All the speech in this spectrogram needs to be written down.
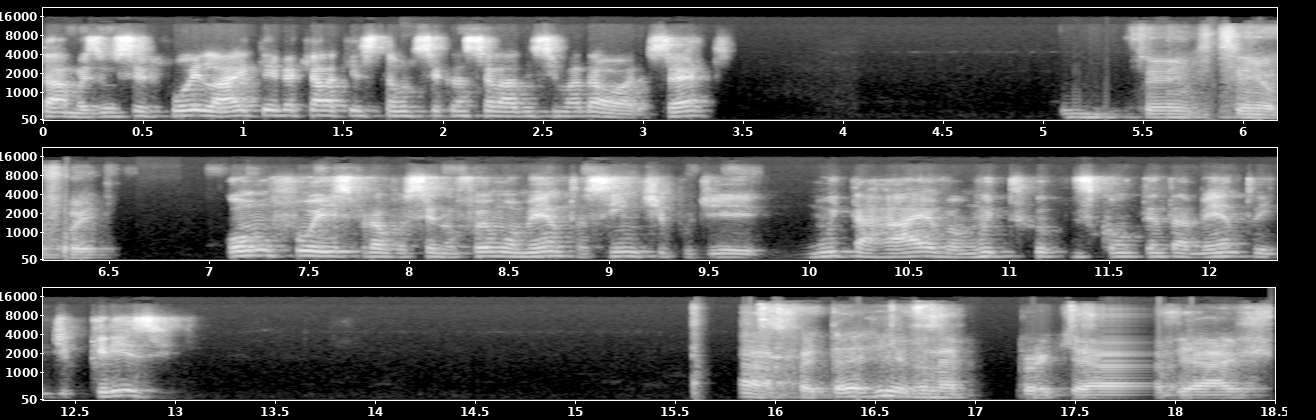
Tá, mas você foi lá e teve aquela questão de ser cancelado em cima da hora, certo? Sim, sim, eu fui. Como foi isso para você? Não foi um momento assim, tipo de muita raiva, muito descontentamento e de crise? Ah, foi terrível, né? Porque a viagem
